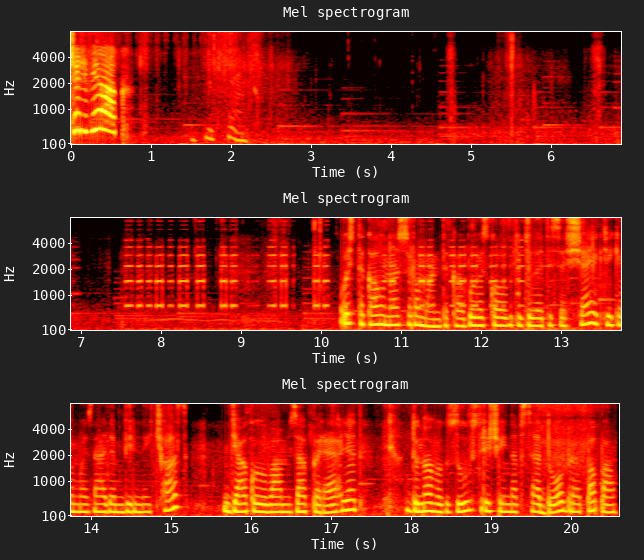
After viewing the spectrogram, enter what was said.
Черв'як! Не Ось така у нас романтика. Обов'язково буду ділитися ще, як тільки ми знайдемо вільний час. Дякую вам за перегляд. До нових зустрічей. На все добре, Па-па!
